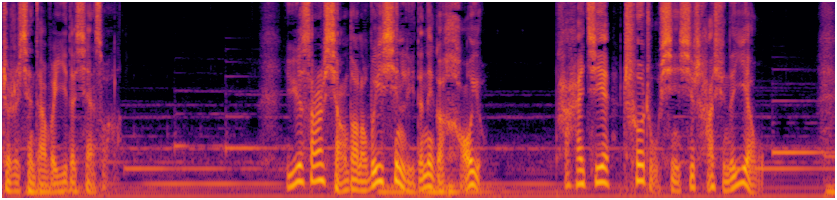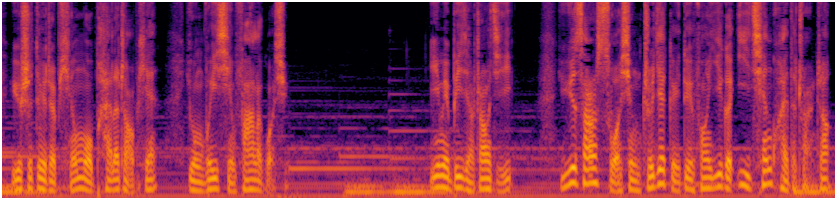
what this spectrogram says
这是现在唯一的线索了。于三想到了微信里的那个好友，他还接车主信息查询的业务，于是对着屏幕拍了照片，用微信发了过去。因为比较着急。于三索性直接给对方一个一千块的转账，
